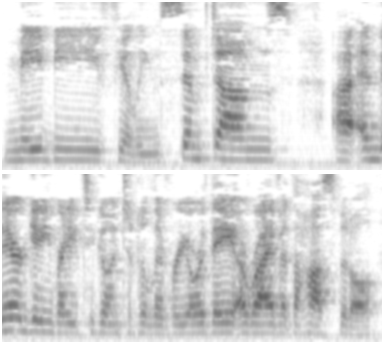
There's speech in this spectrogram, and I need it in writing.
maybe feeling symptoms uh, and they're getting ready to go into delivery or they arrive at the hospital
